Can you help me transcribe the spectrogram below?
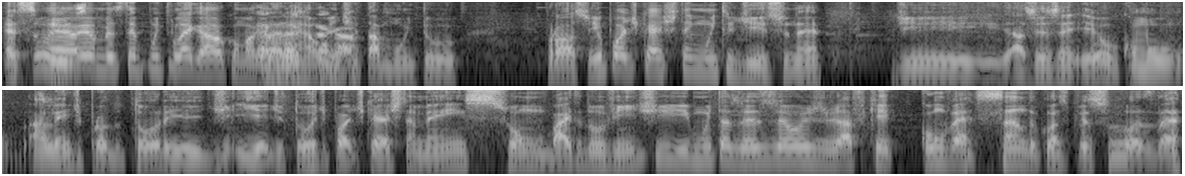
é surreal Isso. e ao mesmo tempo muito legal, como a é galera realmente legal. tá muito próximo. E o podcast tem muito disso, né? De às vezes eu como além de produtor e, de, e, editor de podcast também sou um baita do ouvinte e muitas vezes eu já fiquei conversando com as pessoas né,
